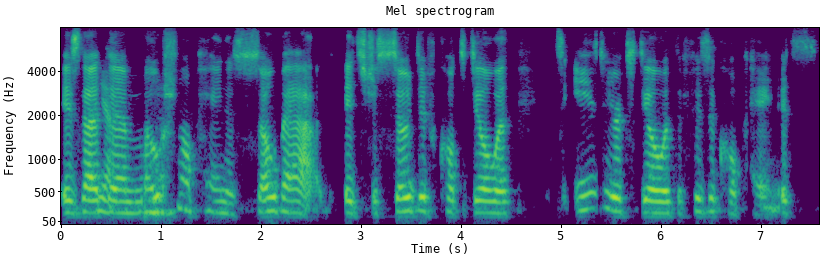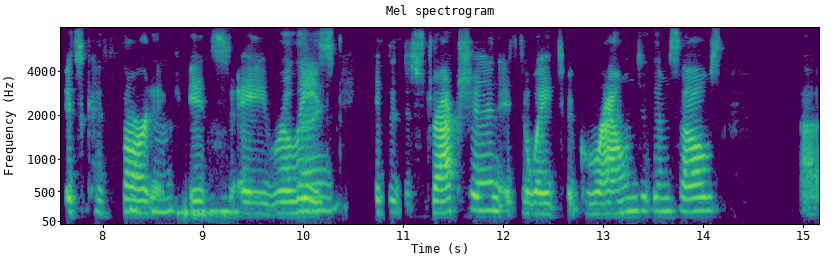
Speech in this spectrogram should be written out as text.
is that yeah. the emotional pain is so bad. It's just so difficult to deal with. It's easier to deal with the physical pain. It's it's cathartic. Mm -hmm. It's a release. Right. It's a distraction. It's a way to ground themselves. Uh,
